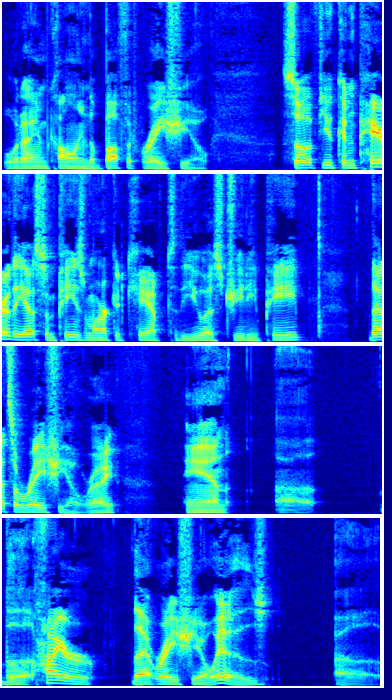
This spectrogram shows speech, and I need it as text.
what I am calling the Buffett ratio. So if you compare the S&P's market cap to the US GDP, that's a ratio, right? And uh, the higher that ratio is, uh,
